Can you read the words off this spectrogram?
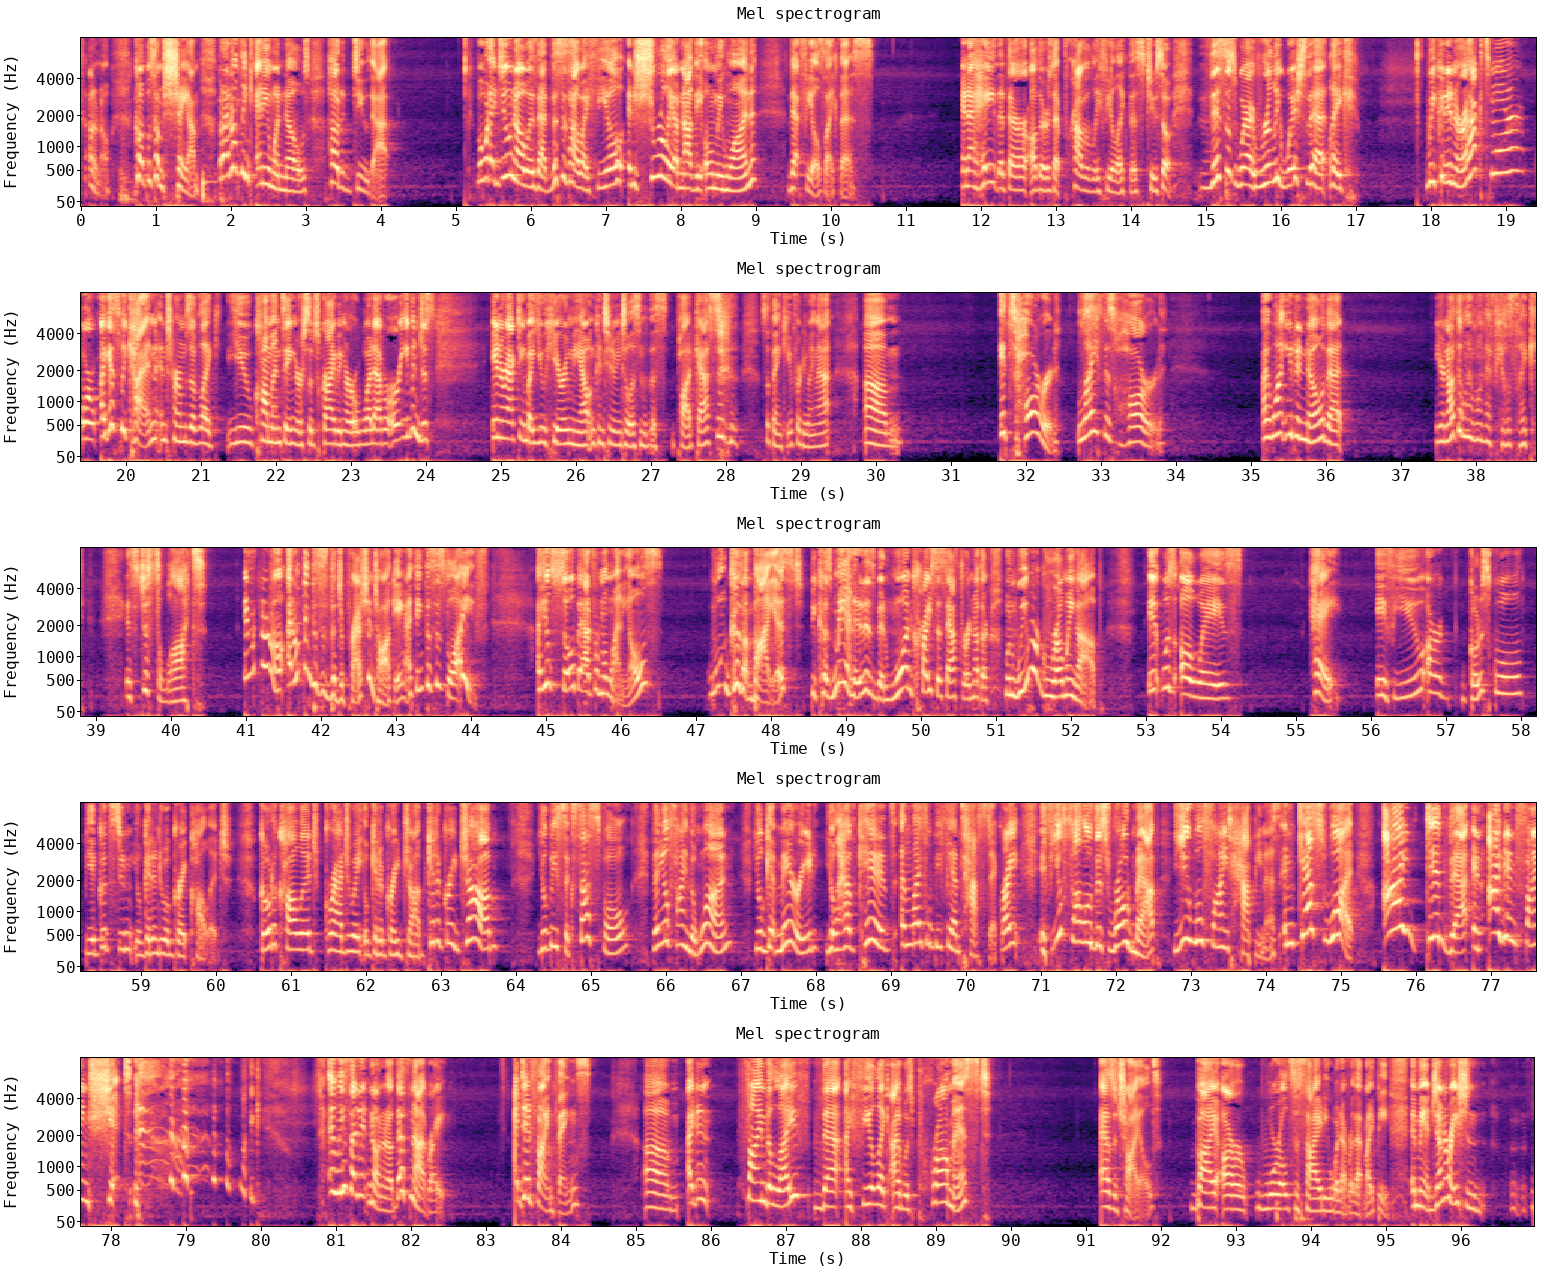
I don't know. Come up with some sham. But I don't think anyone knows how to do that. But what I do know is that this is how I feel, and surely I'm not the only one that feels like this. And I hate that there are others that probably feel like this too. So this is where I really wish that like we could interact more or I guess we can in terms of like you commenting or subscribing or whatever or even just interacting by you hearing me out and continuing to listen to this podcast. so thank you for doing that. Um it's hard. Life is hard. I want you to know that you're not the only one that feels like it's just a lot. And I don't know. I don't think this is the depression talking. I think this is life. I feel so bad for millennials because I'm biased, because man, it has been one crisis after another. When we were growing up, it was always, hey, if you are go to school, be a good student, you'll get into a great college. Go to college, graduate, you'll get a great job. Get a great job, you'll be successful, then you'll find the one, you'll get married, you'll have kids, and life will be fantastic, right? If you follow this roadmap, you will find happiness. And guess what? I did that and I didn't find shit. like, at least I didn't, no, no, no, that's not right. I did find things. Um, I didn't find the life that I feel like I was promised as a child by our world, society, whatever that might be. And man, generation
